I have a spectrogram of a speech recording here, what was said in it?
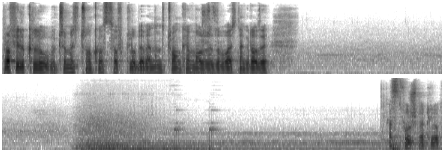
Profil klubu. Czym jest członkostwo w klubie? Będąc członkiem możesz zdobywać nagrody. A stwórzmy klub.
